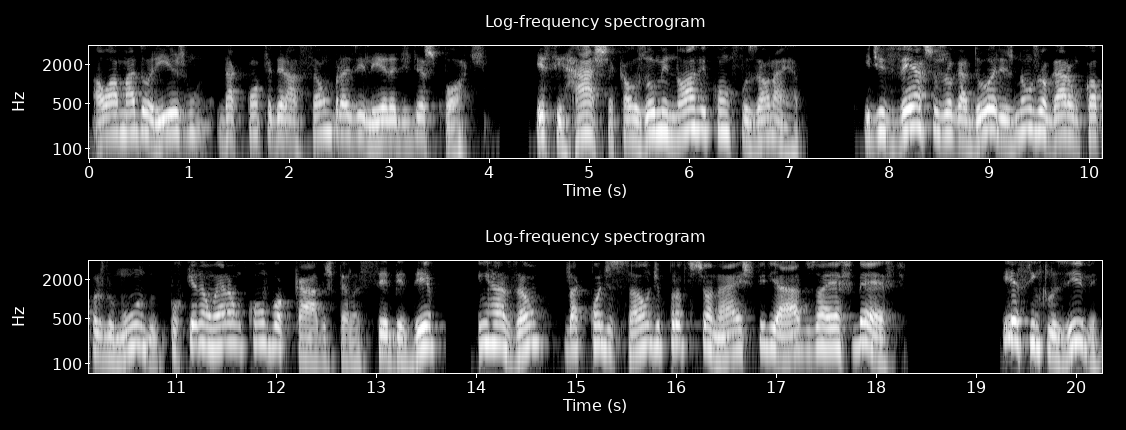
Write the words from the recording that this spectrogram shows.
ao amadorismo da Confederação Brasileira de Desportos. Esse racha causou uma enorme confusão na época. E diversos jogadores não jogaram Copas do Mundo porque não eram convocados pela CBD em razão da condição de profissionais filiados à FBF. Esse, inclusive,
